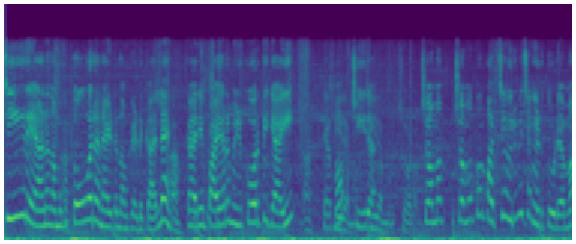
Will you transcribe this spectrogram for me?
ചീരയാണ് നമുക്ക് തോരനായിട്ട് നമുക്ക് എടുക്കാം അല്ലേ? കാര്യം പയർ മിഴുക്കോർട്ടിക്കായി ചീര ചുമപ്പും പച്ച ഒരുമിച്ച് അങ്ങ് എടുത്തൂടെ അമ്മ?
